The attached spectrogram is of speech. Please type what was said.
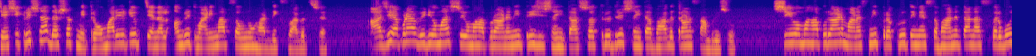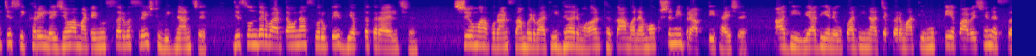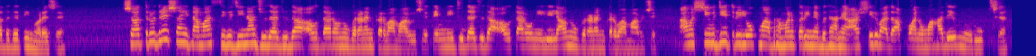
જય શ્રી કૃષ્ણ, દર્શક મિત્રો. મારી યુટ્યુબ ચેનલ અમૃતવાણીમાં આપ સૌનું હાર્દિક સ્વાગત છે. આજે આપણે આ વિડીયોમાં શિવ મહાપુરાણની ત્રીજી સંહિતા, શત્રુદ્ર સંહિતા, ભાગ ત્રણ સાંભળીશું. શિવ મહાપુરાણ માણસની પ્રકૃતિને સભાનતાના સર્વોચ્ચ શિખરે લઈ જવા માટેનું સર્વશ્રેષ્ઠ વિજ્ઞાન છે, જે સુંદર વાર્તાઓના સ્વરૂપે વ્યક્ત કરાયેલ છે. શિવ મહાપુરાણ સાંભળવાથી ધર્મ, અર્થ, કામ અને મોક્ષની પ્રાપ્તિ થાય છે. આધિ, વ્યાધિ અને ઉપાધિના ચક્કરમાંથી મુક્તિ અપાવે છે અને સદગતિ મળે છે. શત્રુદ્ર સંહિતામાં શિવજીના જુદા જુદા અવતારોનું વર્ણન કરવામાં આવ્યું છે. તેમની જુદા જુદા અવતારોની લીલાઓનું વર્ણન કરવામાં આવ્યું છે. આમ શિવજી ત્રિલોકમાં ભ્રમણ કરીને બધાને આશીર્વાદ આપવાનું મહાદેવનું રૂપ છે.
